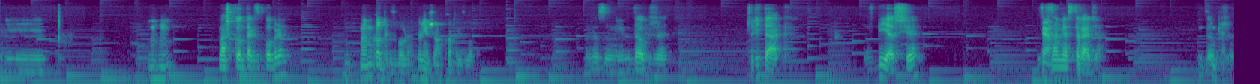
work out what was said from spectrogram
Mm, Mhm. Masz kontakt z Bobrem? Mam kontakt z Bobrem, pewnie, że mam kontakt z Bobrem. Rozumiem, dobrze. Czyli tak, wbijasz się Tak. zamiast Radzia. Dobrze.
